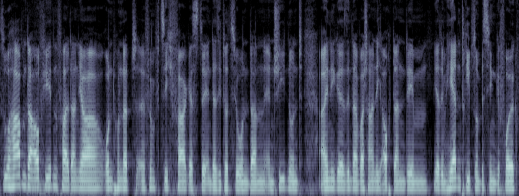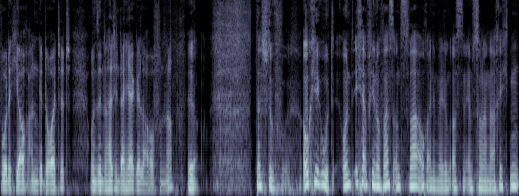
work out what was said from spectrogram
so haben da auf jeden Fall dann ja rund 150 Fahrgäste in der Situation dann entschieden und einige sind dann wahrscheinlich auch dann dem ja dem Herdentrieb so ein bisschen gefolgt wurde hier auch angedeutet und sind halt hinterhergelaufen, ne? Ja. Das stimmt wohl. Okay, gut. Und ich habe hier noch was, und zwar auch eine Meldung aus den Emsonner Nachrichten.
